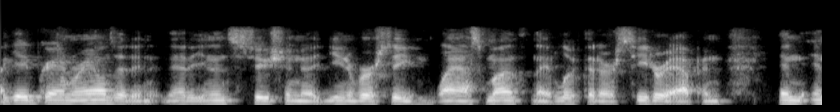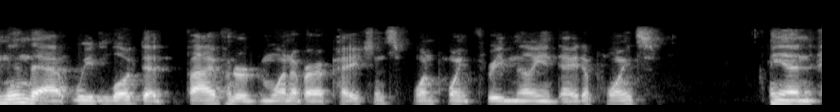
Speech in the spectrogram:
I gave grand rounds at an, at an institution at university last month, and they looked at our CEDAR app, and and, and in that we looked at 501 of our patients, 1.3 million data points. And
